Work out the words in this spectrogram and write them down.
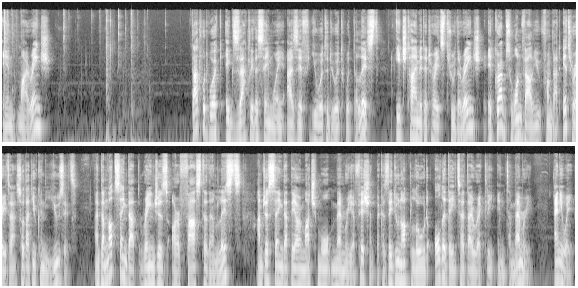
in my range, that would work exactly the same way as if you were to do it with the list. Each time it iterates through the range, it grabs one value from that iterator so that you can use it. And I'm not saying that ranges are faster than lists, I'm just saying that they are much more memory efficient because they do not load all the data directly into memory. Anyway,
